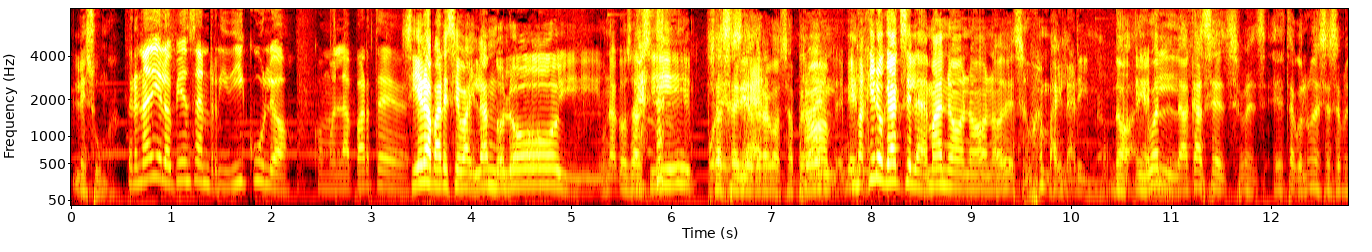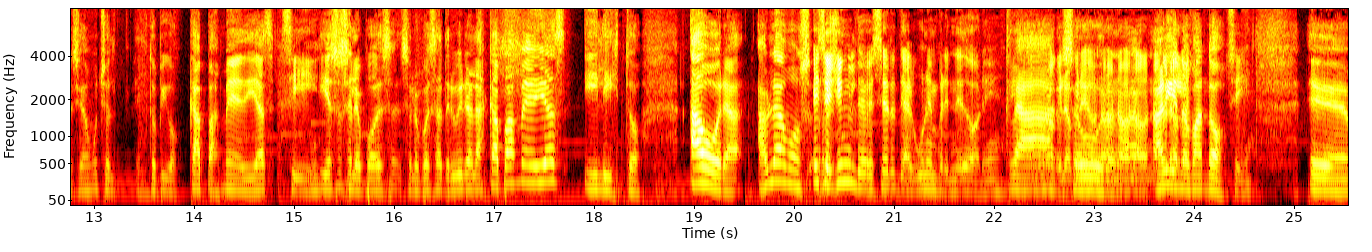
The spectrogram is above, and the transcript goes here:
Le suma. Pero nadie lo piensa en ridículo, como en la parte. Si él aparece bailándolo y una cosa así, puede sería ser, otra cosa, pero ¿no? él- me él- imagino que Axel además no, no, no debe ser buen bailarín. No, igual ni- acá se, en esta columna ya se mencionó mucho el, el tópico capas medias. Sí. Y eso se, le podés- se lo puedes atribuir a las capas medias y listo. Ahora, hablamos. Ese jingle debe ser de algún emprendedor, ¿eh? Claro, que lo seguro. No, no, no, Alguien lo mandó. Sí. Eh,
